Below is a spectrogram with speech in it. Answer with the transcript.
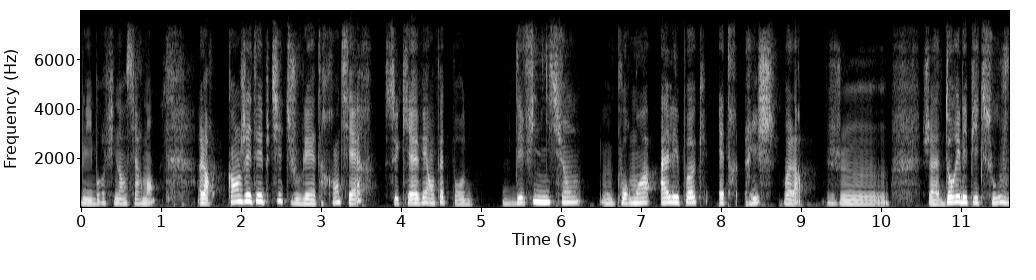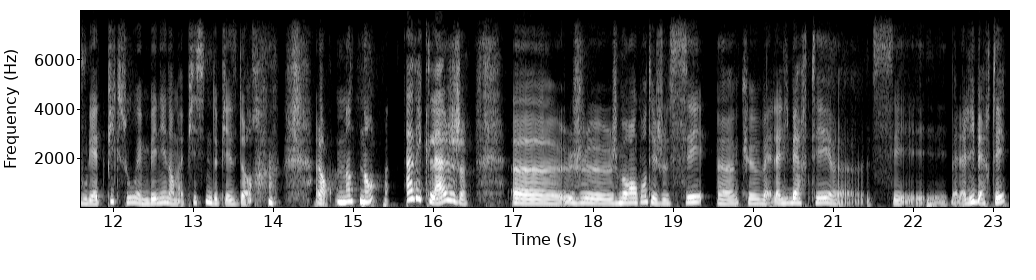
libre financièrement. Alors, quand j'étais petite, je voulais être rentière, ce qui avait en fait pour définition pour moi à l'époque être riche. Voilà, j'adorais les Picsou, je voulais être Picsou et me baigner dans ma piscine de pièces d'or. Alors maintenant, avec l'âge, euh, je, me rends compte et je sais euh, que bah, la liberté, euh, c'est bah, la liberté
